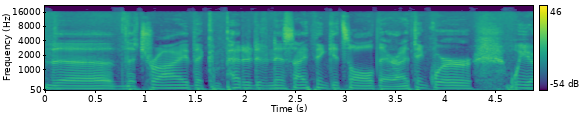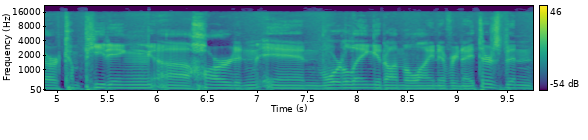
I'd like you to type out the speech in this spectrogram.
the the try, the competitiveness. I think it's all there. I think we're we are competing uh, hard and and we're laying it on the line every night. There's been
